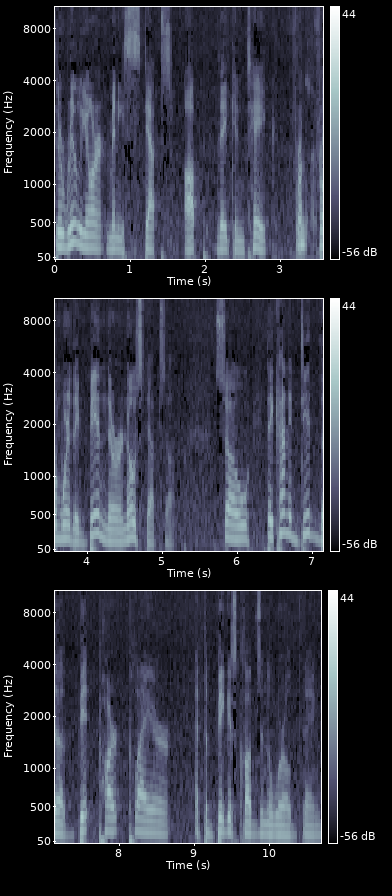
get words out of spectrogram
there really aren't many steps up they can take from from where they've been. There are no steps up, so they kind of did the bit part player at the biggest clubs in the world thing.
